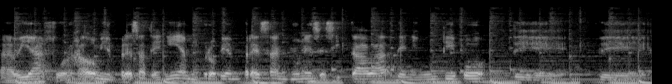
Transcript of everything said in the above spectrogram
Había forjado mi empresa, tenía mi propia empresa, no necesitaba de ningún tipo de, de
